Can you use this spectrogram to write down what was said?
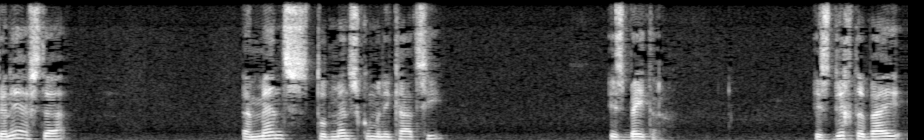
Ten eerste, een mens tot mens communicatie is beter. Is dichter bij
